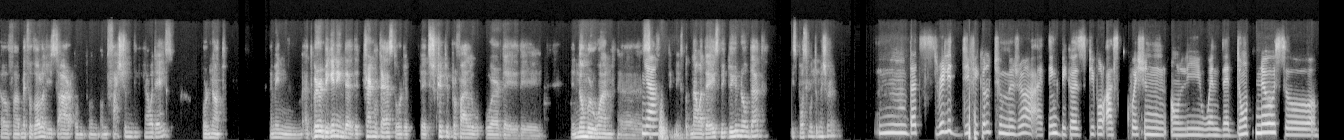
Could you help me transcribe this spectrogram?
of uh, methodologies are on, on, on fashion nowadays or not? I mean at the very beginning the, the triangle test or the, the descriptive profile were the the the number one uh, yeah. techniques. But nowadays, do, do you know that it's possible to measure it? Mm, that's really difficult to measure, I think, because people ask question only when they don't know. So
